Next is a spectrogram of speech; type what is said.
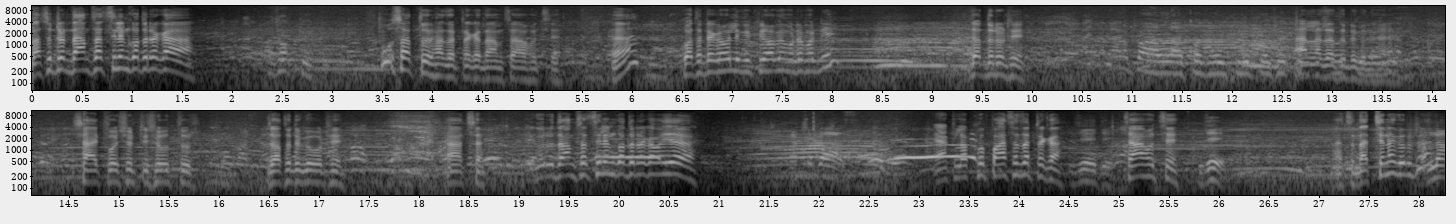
বাছুরটার দাম চাচ্ছিলেন কত টাকা? পঁচাত্তর হাজার টাকা দাম চাওয়া হচ্ছে। হ্যাঁ? কত টাকা হলে বিক্রি হবে মোটামুটি? যতদূর ওঠে আল্লাহ যতটুকু হ্যাঁ। ষাট পঁয়ষট্টি সত্তর যতটুকু ওঠে। আচ্ছা। এগুলোর দাম চাচ্ছিলেন কত টাকা ভাইয়া? এক লক্ষ পাঁচ হাজার টাকা। চা হচ্ছে? জি। আচ্ছা যাচ্ছে না গরুটা? না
